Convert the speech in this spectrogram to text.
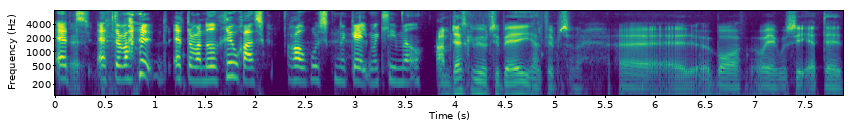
at, at, der var, at der var noget rivruskende galt med klimaet? Jamen, der skal vi jo tilbage i 90'erne, øh, hvor, hvor jeg kunne se, at øh,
